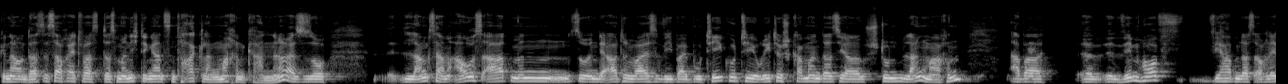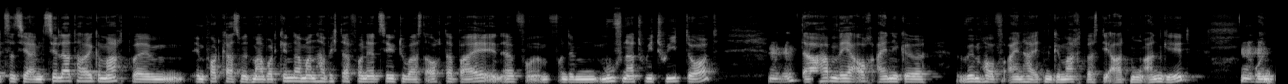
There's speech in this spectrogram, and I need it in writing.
Genau, und das ist auch etwas, das man nicht den ganzen Tag lang machen kann. Ne? Also so langsam ausatmen, so in der Art und Weise wie bei Buteco. Theoretisch kann man das ja stundenlang machen, aber äh, Wim Hof, wir haben das auch letztes Jahr im Zillertal gemacht. Beim, Im Podcast mit Marbot Kindermann habe ich davon erzählt. Du warst auch dabei in, äh, von, von dem Move Not Retweet dort. Mhm. Da haben wir ja auch einige Wim Hof Einheiten gemacht, was die Atmung angeht. Mhm. Und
